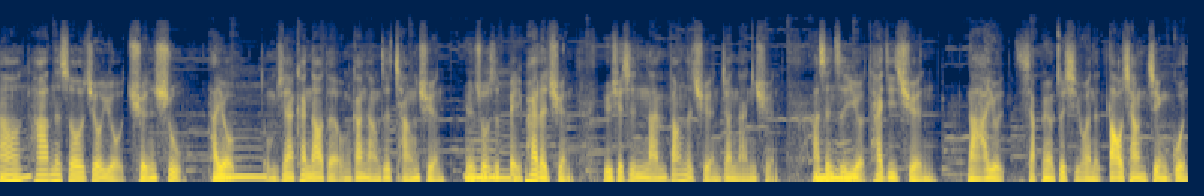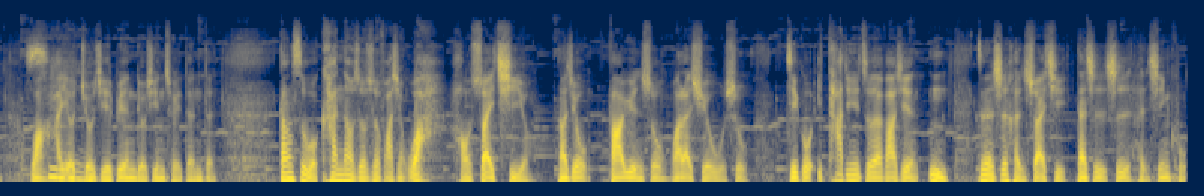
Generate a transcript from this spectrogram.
然后他那时候就有拳术，还有我们现在看到的，我们刚讲的是长拳，有人说是北派的拳，有些是南方的拳叫南拳，他甚至有太极拳，然后还有小朋友最喜欢的刀枪剑棍，哇，还有九节鞭、流星锤等等。当时我看到的时候，发现哇，好帅气哦，然后就发愿说我要来学武术。结果一踏进去之后，才发现，嗯，真的是很帅气，但是是很辛苦。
